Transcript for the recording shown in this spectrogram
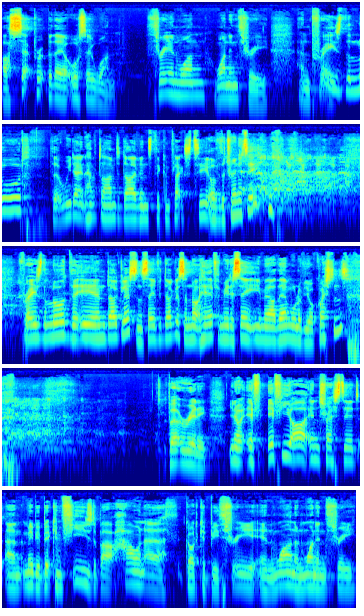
are separate, but they are also one. Three in one, one in three. And praise the Lord that we don't have time to dive into the complexity of the Trinity. praise the Lord that Ian Douglas and Sophie Douglas are not here for me to say email them all of your questions. but really, you know, if, if you are interested and maybe a bit confused about how on earth God could be three in one and one in three.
